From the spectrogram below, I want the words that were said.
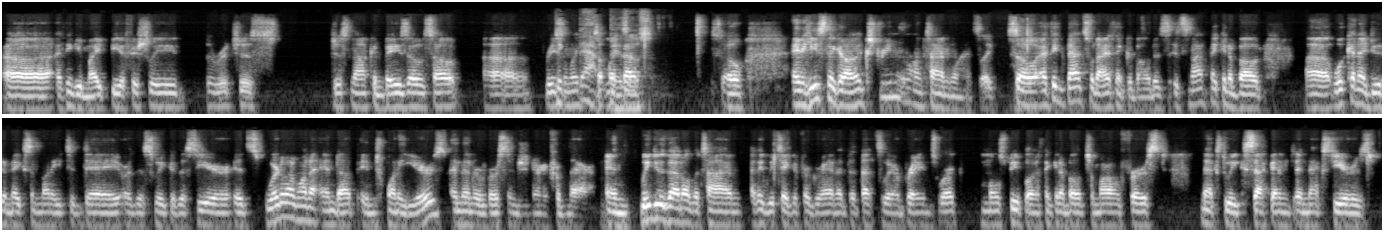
Uh, I think he might be officially the richest, just knocking Bezos out uh, recently, something like that. So, and he's thinking on extremely long timelines. Like, so I think that's what I think about. Is it's not thinking about uh, what can I do to make some money today or this week or this year. It's where do I want to end up in 20 years, and then reverse engineering from there. Mm-hmm. And we do that all the time. I think we take it for granted that that's the way our brains work. Most people are thinking about tomorrow first, next week second, and next year is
